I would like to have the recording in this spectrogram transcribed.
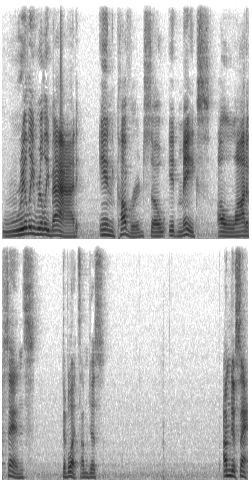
really, really bad in coverage, so it makes a lot of sense to blitz. I'm just I'm just saying.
